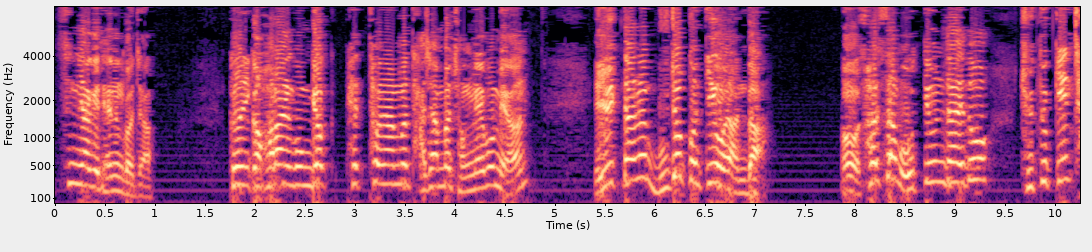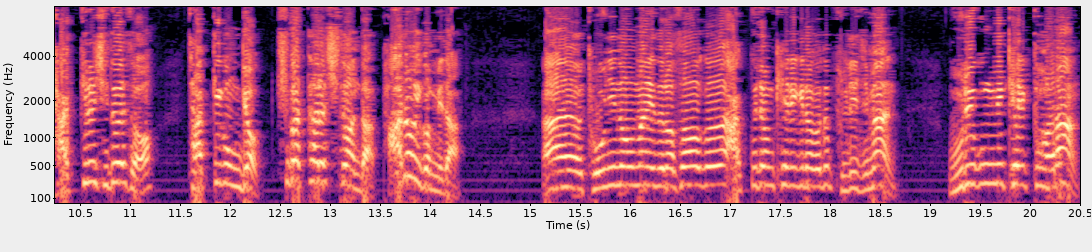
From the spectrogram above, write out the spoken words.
승리하게 되는 거죠. 그러니까 화랑의 공격 패턴을 한번 다시 한번 정리해보면 일단은 무조건 띄워야 한다. 어, 설사 못 띄운다 해도 주특기인 잡기를 시도해서 잡기 공격, 추가타를 시도한다. 바로 이겁니다. 아유, 돈이 너무 많이 들어서 그 압구정 캐릭이라고도 불리지만 우리 국민 캐릭터화랑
